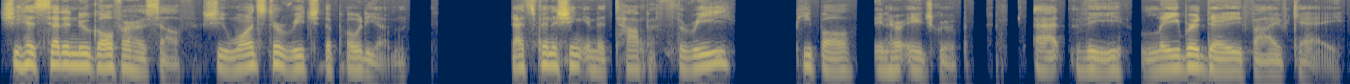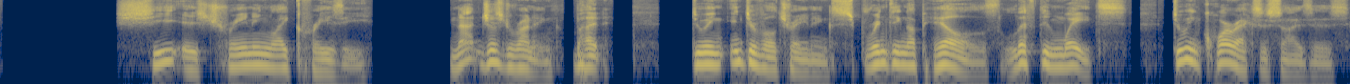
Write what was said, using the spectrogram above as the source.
She has set a new goal for herself. She wants to reach the podium. That's finishing in the top three people in her age group at the Labor Day 5K. She is training like crazy, not just running, but doing interval training, sprinting up hills, lifting weights, doing core exercises,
